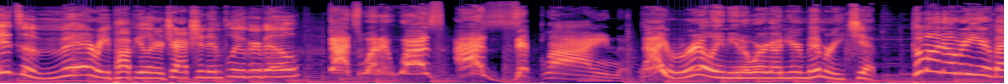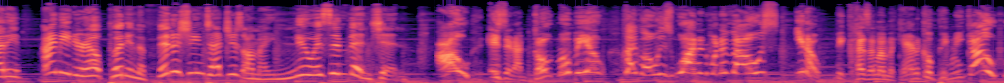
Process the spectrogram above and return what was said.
it's a very popular attraction in Pflugerville. That's what it was! A zip line! I really need to work on your memory chip. Over here, buddy. I need your help putting the finishing touches on my newest invention. Oh, is it a goat mobile? I've always wanted one of those. You know, because I'm a mechanical pygmy goat.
